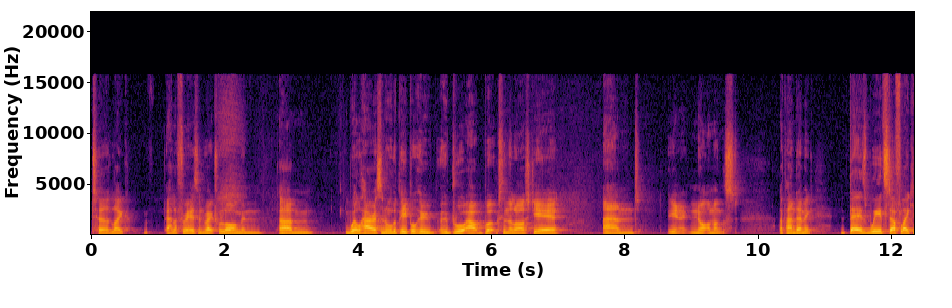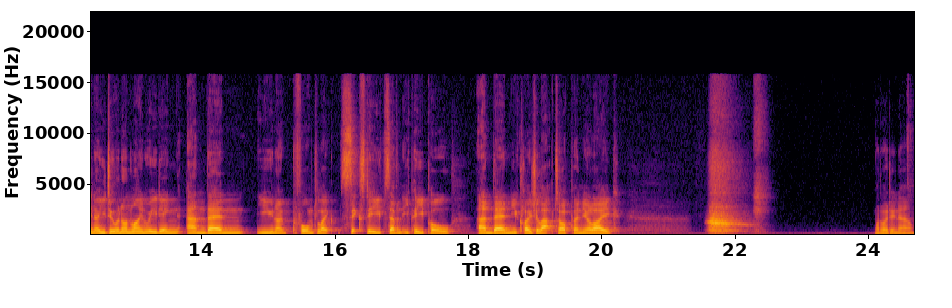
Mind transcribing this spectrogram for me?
to like Ella Frears and Rachel Long and um, Will Harris and all the people who who brought out books in the last year, and you know not amongst a pandemic. There's weird stuff like you know you do an online reading and then you know perform to like 60, 70 people, and then you close your laptop and you're like, what do I do now?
